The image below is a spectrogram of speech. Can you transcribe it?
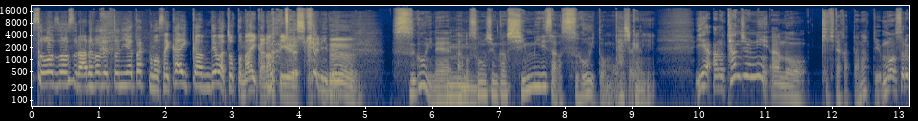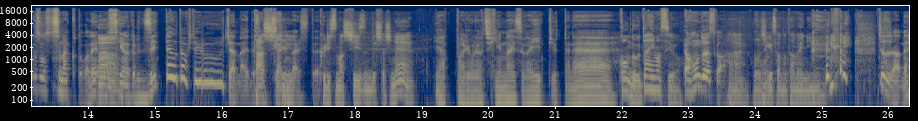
想像するアルファベットニーアタックの世界観ではちょっとないかなっていう。確かにね。うん、すごいね、うん。あのその瞬間しんみりさがすごいと思う確かに。いやあの単純にあの聞きたかったなっていう。もうそれこそスナックとかね、うん。お好きな中で絶対歌う人いるじゃないですか確かチキンにライスって。クリスマスシーズンでしたしね。やっぱり俺はチキンライスがいいって言ってね。今度歌いますよ。あ本当ですか、はい。大重さんのために。ちょっとじゃあね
